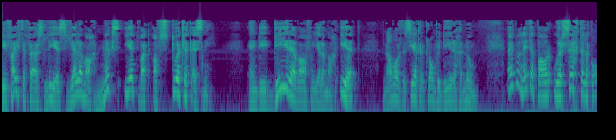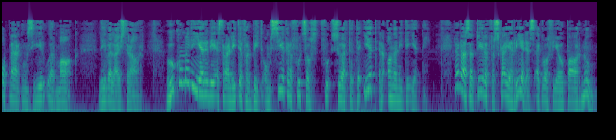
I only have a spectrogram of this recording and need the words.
die 5de vers lees. Julle mag niks eet wat afstootlik is nie. En die diere waarvan julle mag eet, nou word 'n sekere klompie diere genoem. Ek wil net 'n paar oorsigtelike opmerkings hieroor maak, liewe luisteraar. Hoekom het die Here die Israeliete verbied om sekere voedselsoorte te eet en ander nie te eet nie? Nou daar's natuurlik verskeie redes. Ek wil vir jou 'n paar noem.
